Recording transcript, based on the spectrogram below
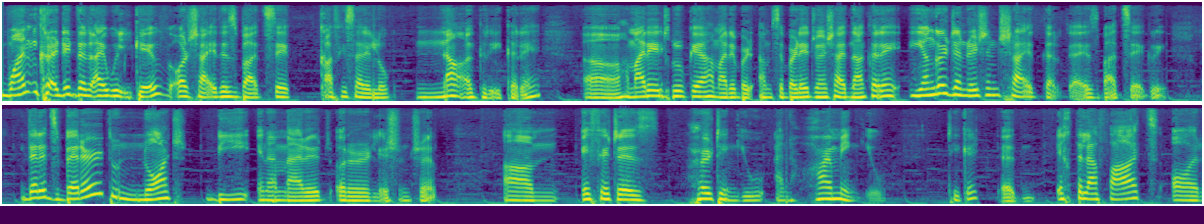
one credit that I will give और शायद इस बात से काफ़ी सारे लोग ना अग्री करें। हमारे एज ग्रुप के हमारे हमसे बड़े जो हैं शायद ना करें। यंगर जनरेशन शायद कर जाए इस बात से agree there it's better to not be in a marriage और relationship if it is hurting you and harming you ठीक है? इख्तलाफात और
